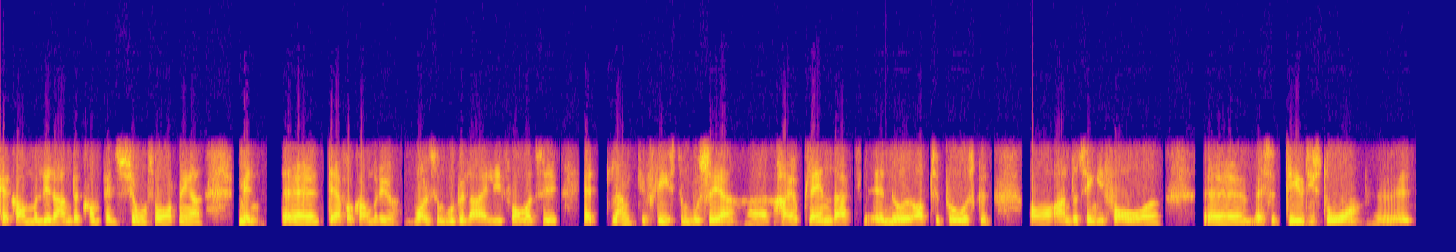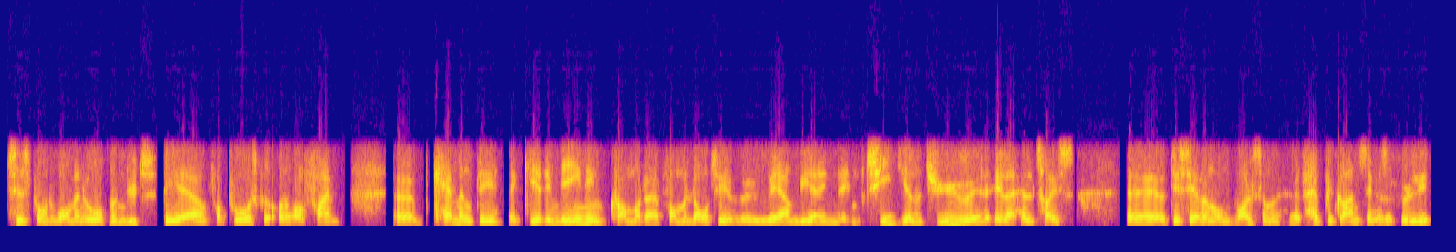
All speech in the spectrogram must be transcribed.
kan komme lidt andre kompensationsordninger. Men øh, derfor kommer det jo voldsomt ubelejligt i forhold til, at langt de fleste museer øh, har jo planlagt øh, noget op til påske og andre ting i foråret. Øh, altså det er jo de store øh, tidspunkter, hvor man åbner nyt, det er fra påske og, og frem. Øh, kan man det? Giver det mening? Kommer der, får man lov til at være mere end, end 10 eller 20 eller, eller 50? Øh, det sætter nogle voldsomme begrænsninger selvfølgelig,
